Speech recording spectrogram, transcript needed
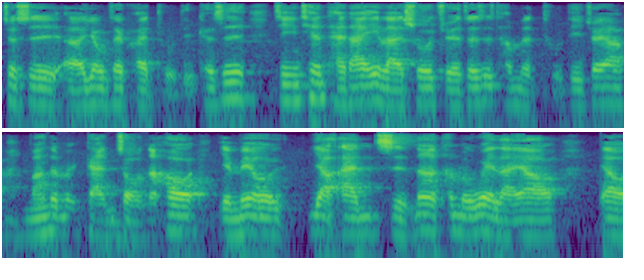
就是呃用这块土地，可是今天台大一来说，觉得这是他们土地，就要把他们赶走，然后也没有要安置，那他们未来要要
